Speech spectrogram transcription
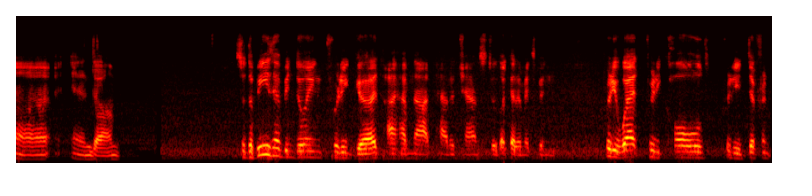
Uh, and um, so the bees have been doing pretty good. I have not had a chance to look at them. It's been pretty wet, pretty cold, pretty different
